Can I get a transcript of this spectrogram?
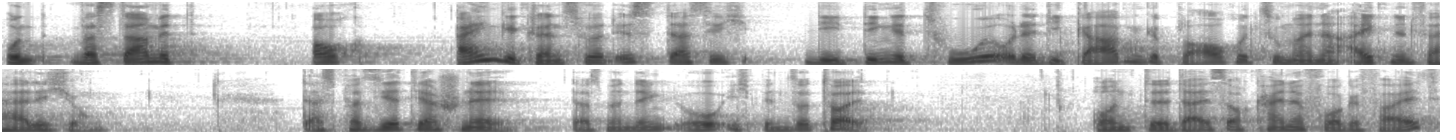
Und was damit auch eingegrenzt wird, ist, dass ich die Dinge tue oder die Gaben gebrauche zu meiner eigenen Verherrlichung. Das passiert ja schnell, dass man denkt, oh, ich bin so toll. Und äh, da ist auch keiner vorgefeilt.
